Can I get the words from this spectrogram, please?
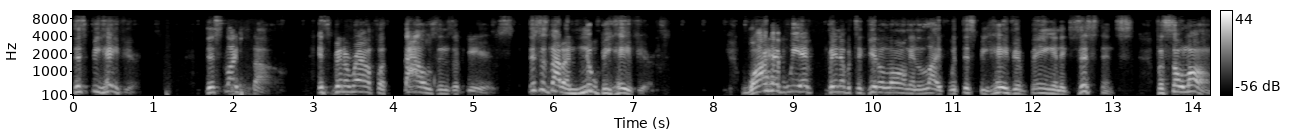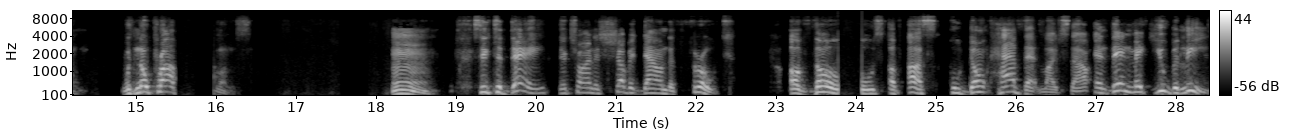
this behavior, this lifestyle, it's been around for thousands of years. This is not a new behavior. Why have we been able to get along in life with this behavior being in existence for so long? With no problems. Mm. See, today they're trying to shove it down the throat of those of us who don't have that lifestyle and then make you believe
